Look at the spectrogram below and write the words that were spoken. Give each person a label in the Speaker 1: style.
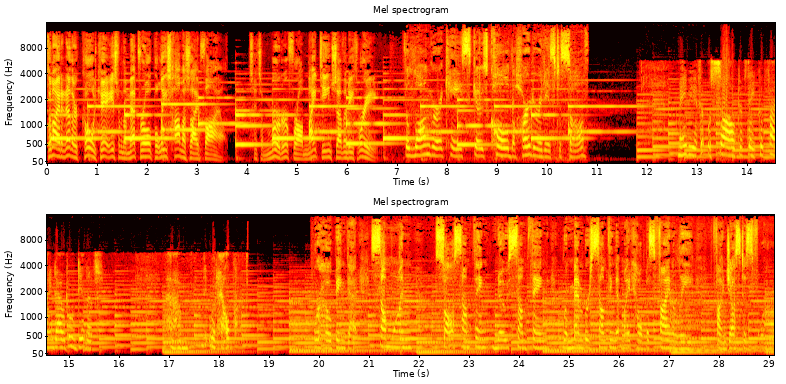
Speaker 1: Tonight, another cold case from the Metro Police homicide file. It's a murder from 1973.
Speaker 2: The longer a case goes cold, the harder it is to solve.
Speaker 3: Maybe if it was solved, if they could find out who did it, um, it would help.
Speaker 2: We're hoping that someone saw something, knows something, remembers something that might help us finally find justice for her.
